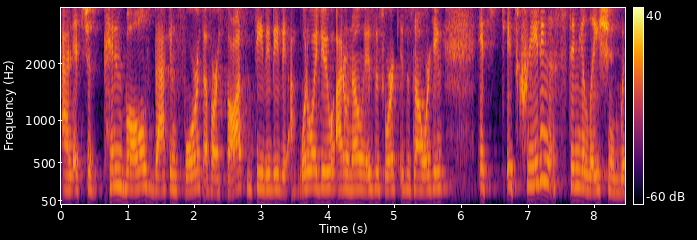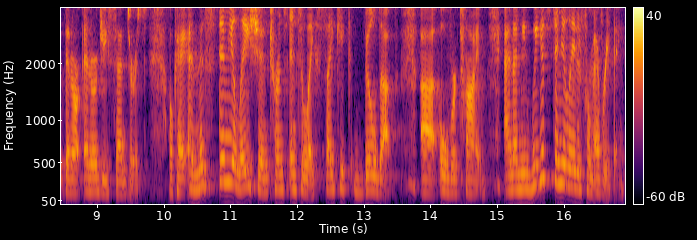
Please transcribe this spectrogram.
and it's just pinballs back and forth of our thoughts what do i do? I don't know. Is this work? Is this not working? It's it's creating a stimulation within our energy centers okay? And this stimulation turns into like psychic buildup uh, over time. And i mean we get stimulated from everything.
